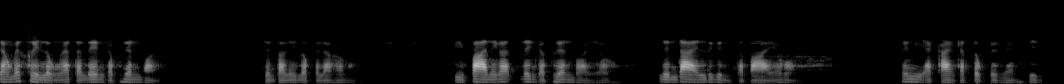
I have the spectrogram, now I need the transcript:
ยังไม่เคยลงนะแต่เล่นกับเพื่อนบ่อย จนตอนนี้ลบไปแล้วครับผมฟีฟ่านี่ก็เล่นกับเพื่อนบ่อยแล้วเล่นได้ลื่นสบายครับผมไม่มีอาการกระตุกเลยทั้งสิ้น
